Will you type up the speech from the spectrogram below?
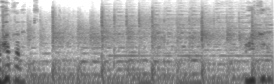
बहुत गलत किया। बहुत गलत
